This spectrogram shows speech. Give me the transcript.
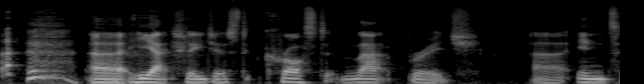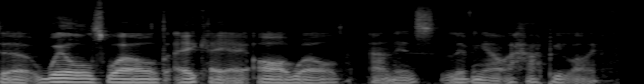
uh, he actually just crossed that bridge uh, into Will's world, aka our world, and is living out a happy life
